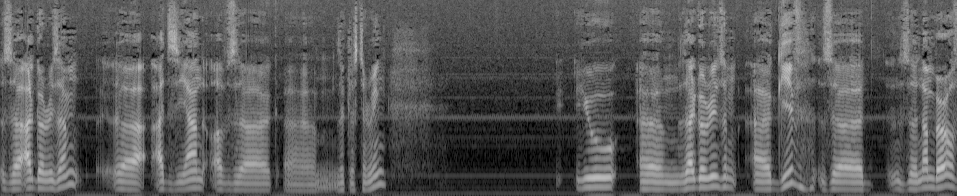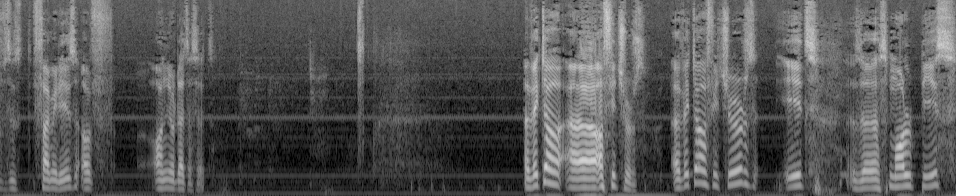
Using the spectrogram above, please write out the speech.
the algorithm uh, at the end of the, um, the clustering, you um, the algorithm uh, give the the number of the families of on your dataset. A vector uh, of features. A vector of features is the small piece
